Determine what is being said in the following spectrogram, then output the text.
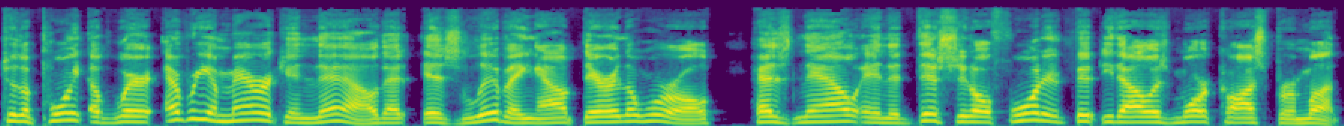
to the point of where every American now that is living out there in the world has now an additional $450 more cost per month.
